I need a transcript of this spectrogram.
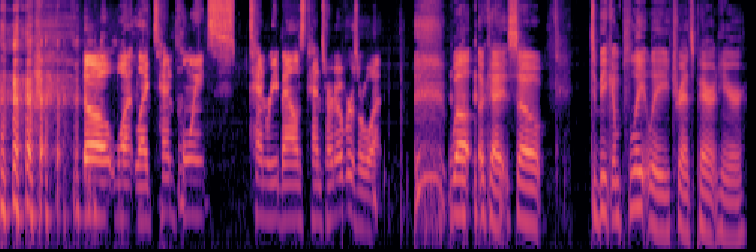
so what? Like ten points, ten rebounds, ten turnovers, or what? Well, okay, so to be completely transparent here,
